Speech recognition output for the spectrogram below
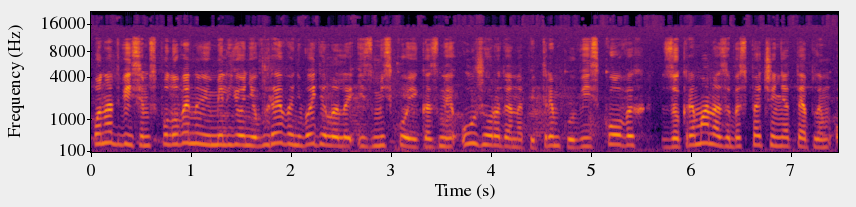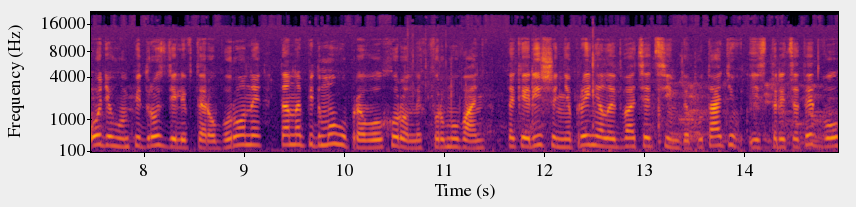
Понад 8,5 мільйонів гривень виділили із міської казни Ужгорода на підтримку військових, зокрема на забезпечення теплим одягом підрозділів тероборони та на підмогу правоохоронних формувань. Таке рішення прийняли 27 депутатів із 32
